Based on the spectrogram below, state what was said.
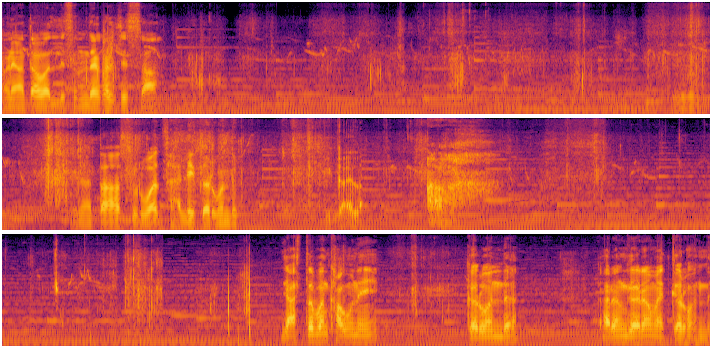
आणि आता वाजले संध्याकाळचे सहा. आता सुरुवात झाली करवंद पिकायला. जास्त पण खाऊ नये करवंद. कारण गरम आहेत करवंद.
